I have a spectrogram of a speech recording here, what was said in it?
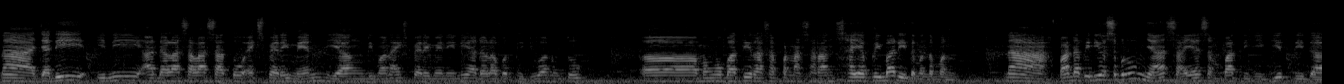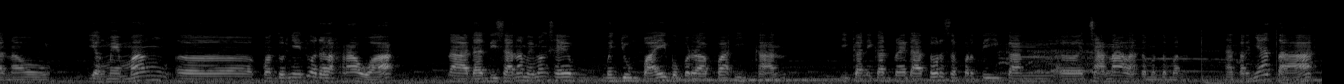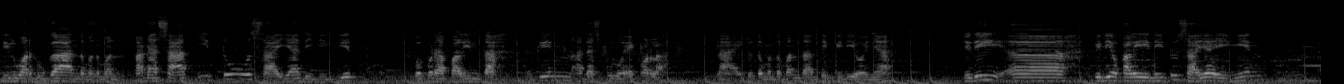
Nah, jadi ini adalah salah satu eksperimen yang di mana eksperimen ini adalah bertujuan untuk eh, mengobati rasa penasaran saya pribadi teman-teman. Nah, pada video sebelumnya saya sempat digigit di danau yang memang eh, konturnya itu adalah rawa Nah, dan di sana memang saya menjumpai beberapa ikan, ikan-ikan predator seperti ikan e, cana lah teman-teman. Nah, ternyata di luar dugaan teman-teman. Pada saat itu saya digigit beberapa lintah, mungkin ada 10 ekor lah. Nah, itu teman-teman nanti videonya. Jadi eh, video kali ini tuh saya ingin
